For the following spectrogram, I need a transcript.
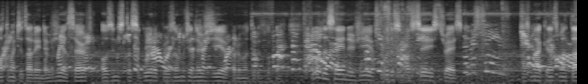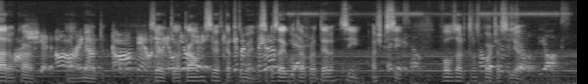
automatizar a energia, certo? A usina está segura. Precisamos de energia para manter os locais. Foda-se a energia. Foda-se você, Stress. As máquinas mataram o carro. Ah, merda. Certo, acalme-se vai ficar tudo bem. Você consegue voltar para a Terra? Sim, acho que sim. Vou usar o transporte auxiliar. You.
